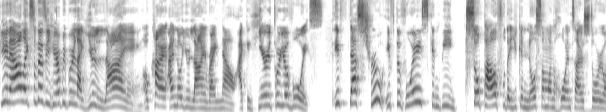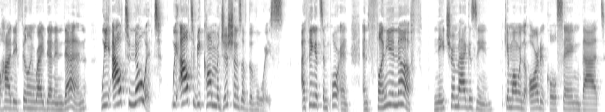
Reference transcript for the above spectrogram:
You know, like sometimes you hear people are like, you're lying. Okay, I know you're lying right now. I can hear it through your voice. If that's true, if the voice can be so powerful that you can know someone's whole entire story or how they're feeling right then and then, we out to know it. We out to become magicians of the voice. I think it's important. And funny enough, Nature magazine came out with an article saying that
